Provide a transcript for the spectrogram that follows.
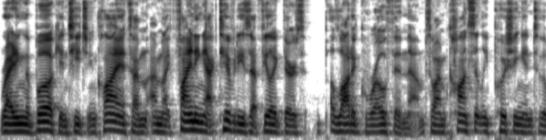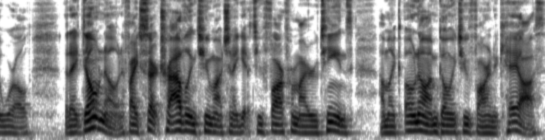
writing the book and teaching clients, I'm I'm like finding activities that feel like there's a lot of growth in them. So I'm constantly pushing into the world that I don't know. And if I start traveling too much and I get too far from my routines, I'm like, "Oh no, I'm going too far into chaos."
